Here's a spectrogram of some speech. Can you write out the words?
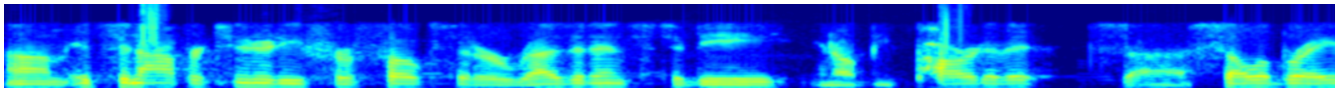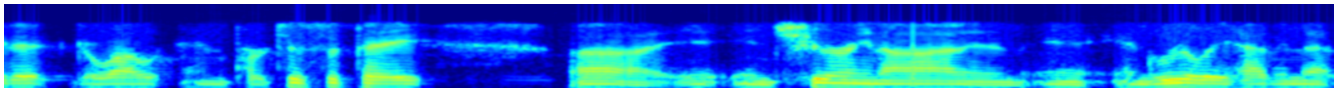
Um, it's an opportunity for folks that are residents to be you know be part of it, uh, celebrate it, go out and participate uh, in, in cheering on, and, and, and really having that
